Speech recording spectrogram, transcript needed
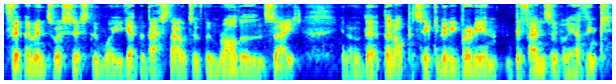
fit them into a system where you get the best out of them rather than say, you know, they're, they're not particularly brilliant defensively. I think,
